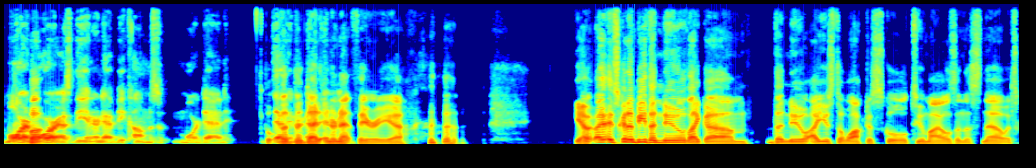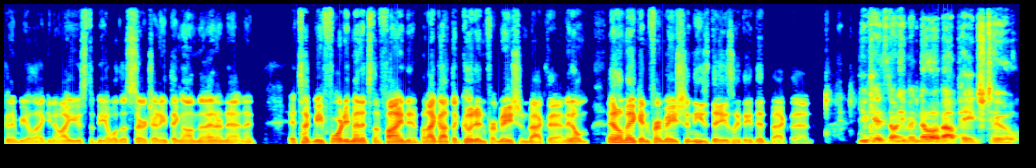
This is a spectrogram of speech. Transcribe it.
more and but, more as the internet becomes more dead. The, dead, the, internet, the dead theory. internet theory, yeah. yeah, uh, it's gonna be the new like um the new I used to walk to school two miles in the snow. It's gonna be like, you know, I used to be able to search anything on the internet and it it took me 40 minutes to find it, but I got the good information back then. They don't they don't make information these days like they did back then. You kids don't even know about page two.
